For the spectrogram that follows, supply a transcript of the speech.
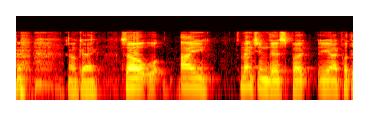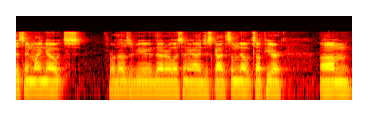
okay, so I mentioned this, but yeah, I put this in my notes for those of you that are listening. I just got some notes up here. Um,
